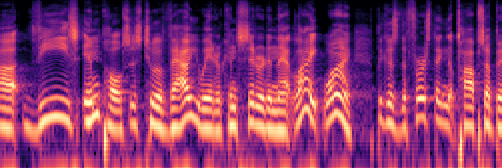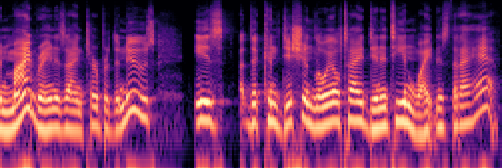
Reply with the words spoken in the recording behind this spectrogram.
uh, these impulses to evaluate or consider it in that light. Why? Because the first thing that pops up in my brain as I interpret the news is the conditioned loyalty, identity, and whiteness that I have.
